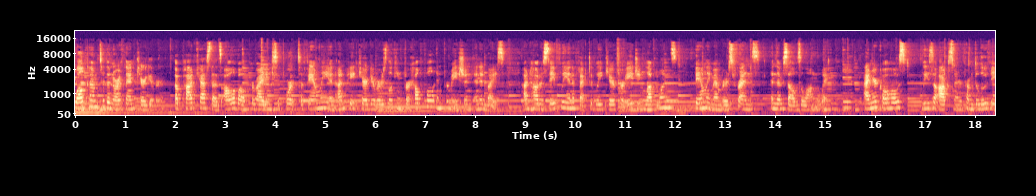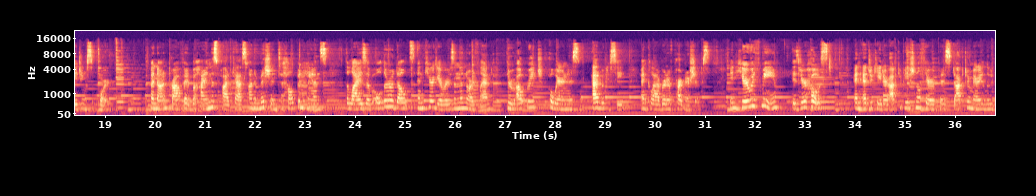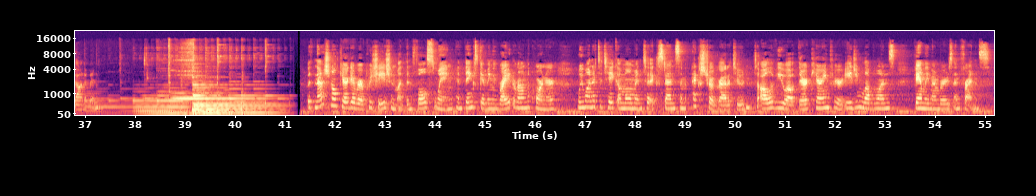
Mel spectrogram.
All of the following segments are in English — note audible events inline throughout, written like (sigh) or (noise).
Welcome to the Northland Caregiver, a podcast that's all about providing support to family and unpaid caregivers looking for helpful information and advice on how to safely and effectively care for aging loved ones, family members, friends, and themselves along the way. I'm your co host, Leeza Ochsner from Duluth Aging Support, a nonprofit behind this podcast on a mission to help enhance the lives of older adults and caregivers in the Northland through outreach, awareness, advocacy, and collaborative partnerships. And here with me is your host and educator, occupational therapist, Dr. Mary Lou Donovan. With National Caregiver Appreciation Month in full swing and Thanksgiving right around the corner, we wanted to take a moment to extend some extra gratitude to all of you out there caring for your aging loved ones family members, and friends.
